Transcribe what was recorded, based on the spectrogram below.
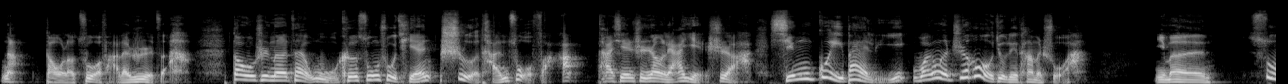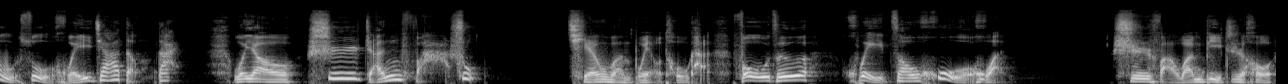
那到了做法的日子啊，道士呢在五棵松树前设坛做法。他先是让俩隐士啊行跪拜礼，完了之后就对他们说啊：“你们速速回家等待，我要施展法术，千万不要偷看，否则会遭祸患。”施法完毕之后，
